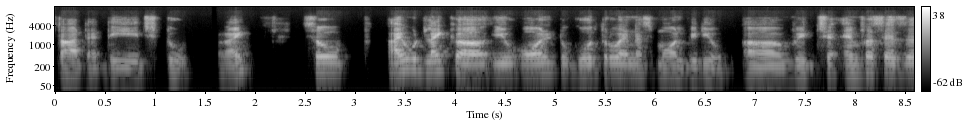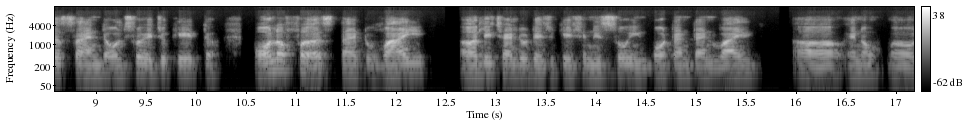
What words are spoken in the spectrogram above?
start at the age two, right? So I would like uh, you all to go through in a small video uh, which emphasizes and also educate all of us that why early childhood education is so important and why uh, you know uh,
